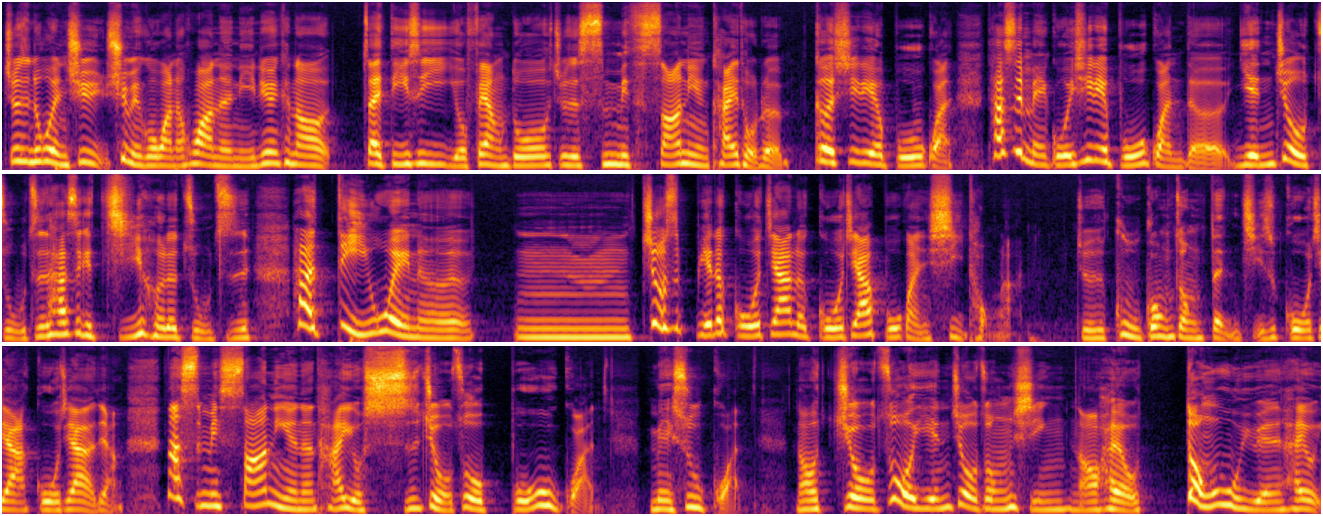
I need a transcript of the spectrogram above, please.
就是如果你去去美国玩的话呢，你一定会看到在 DC 有非常多就是 Smithsonian 开头的各系列博物馆。它是美国一系列博物馆的研究组织，它是一个集合的组织。它的地位呢，嗯，就是别的国家的国家博物馆系统啊，就是故宫这种等级是国家国家的这样。那 Smithsonian 呢，它有十九座博物馆、美术馆，然后九座研究中心，然后还有。动物园，还有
